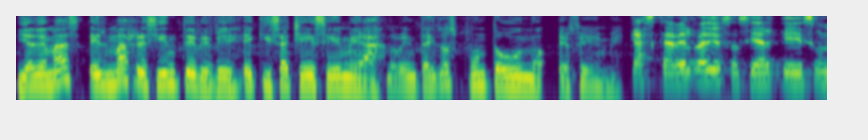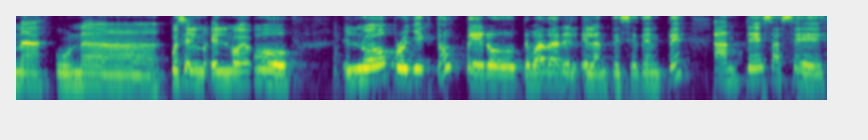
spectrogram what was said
Y además, el más reciente bebé, XHSMA 92.1 FM. Cascabel Radio Social, que es una, una, pues el, el nuevo el nuevo proyecto, pero te voy a dar el, el, antecedente. Antes, hace,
